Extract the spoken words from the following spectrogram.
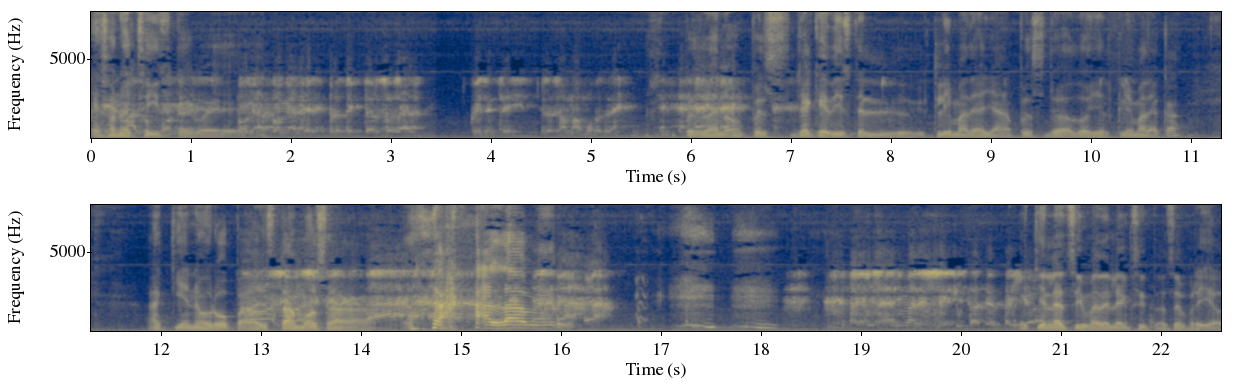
Eso no malo. existe, güey. Pónganse el protector solar. Cuídense, los amamos. güey. Pues bueno, pues ya que diste el clima de allá, pues yo doy el clima de acá. Aquí en Europa estamos a... a la verga. Aquí en la cima del éxito hace frío. Aquí en la cima del éxito hace frío.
